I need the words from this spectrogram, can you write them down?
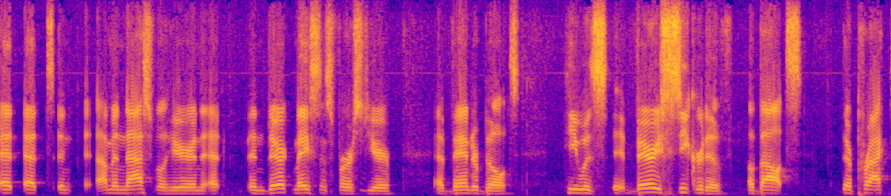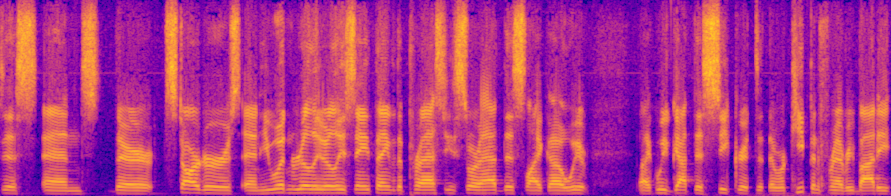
at at in, I'm in Nashville here and at in Derek Mason's first year at Vanderbilt, he was very secretive about their practice and their starters, and he wouldn't really release anything to the press. He sort of had this like, uh, oh, we're like we've got this secret that, that we're keeping from everybody.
